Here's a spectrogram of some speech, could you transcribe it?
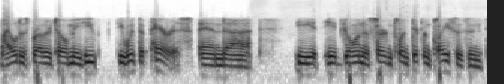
my oldest brother told me he he went to Paris and uh, he he had gone to certain pl- different places and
